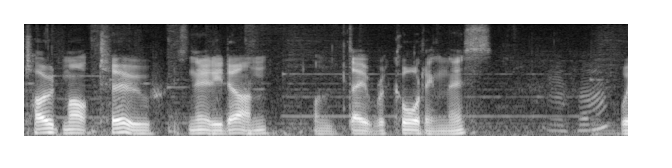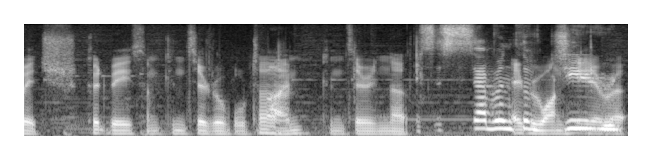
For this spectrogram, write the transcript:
Toad Mark II is nearly done on the day recording this, Which could be some considerable time, considering that It's the seventh everyone of June. here, at,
